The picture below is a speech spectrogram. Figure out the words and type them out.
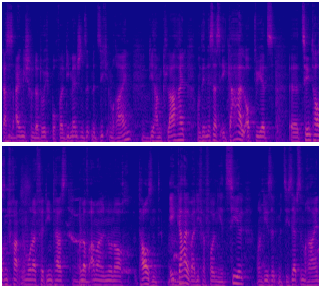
Das ist eigentlich schon der Durchbruch, weil die Menschen sind mit sich im Rein, die haben Klarheit und denen ist das egal, ob du jetzt äh, 10.000 Franken im Monat verdient hast und auf einmal nur noch 1.000. Egal, weil die verfolgen ihr Ziel und die sind mit sich selbst im Rein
